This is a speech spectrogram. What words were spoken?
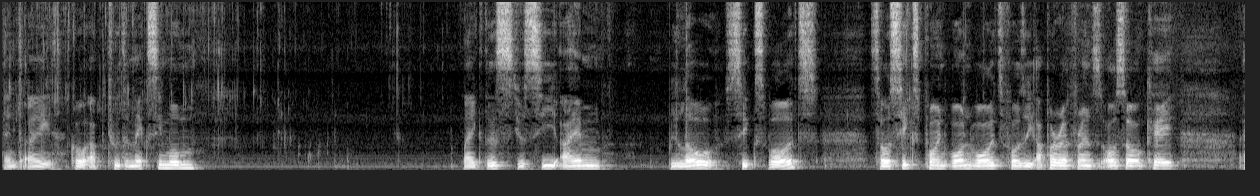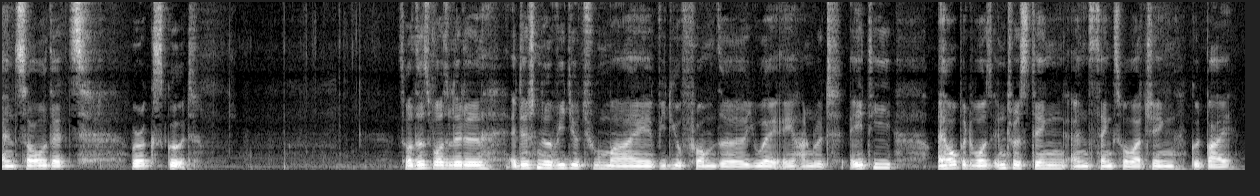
and I go up to the maximum like this, you see I'm below 6 volts. So 6.1 volts for the upper reference is also okay. And so that works good. So this was a little additional video to my video from the UAA 180. I hope it was interesting and thanks for watching. Goodbye.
